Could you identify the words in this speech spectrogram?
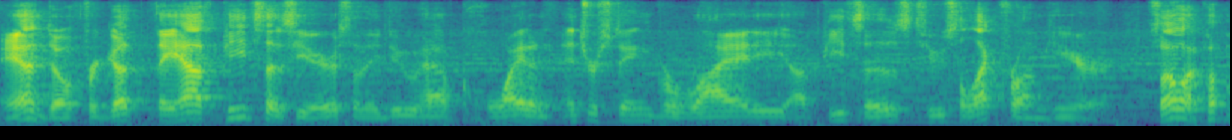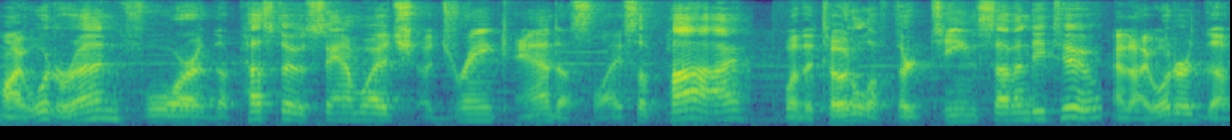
And don't forget they have pizzas here, so they do have quite an interesting variety of pizzas to select from here. So I put my order in for the pesto sandwich, a drink, and a slice of pie with a total of $13.72. And I ordered the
